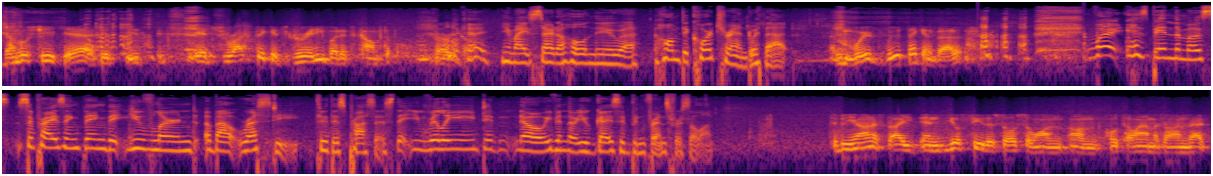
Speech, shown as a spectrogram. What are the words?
Jungle chic, yeah. It's, it's, it's, it's rustic, it's gritty, but it's comfortable. Very Okay, you might start a whole new uh, home decor trend with that. I mean, we're, we were thinking about it. What has been the most surprising thing that you've learned about Rusty through this process that you really didn't know, even though you guys had been friends for so long? to be honest, I and you'll see this also on on Hotel Amazon that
